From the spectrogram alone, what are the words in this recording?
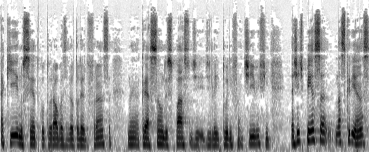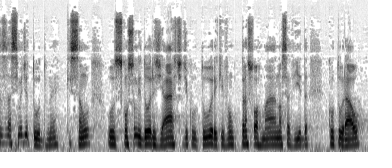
aqui no Centro Cultural Brasileiro Toledo França, né? A criação do espaço de, de leitura infantil, enfim, a gente pensa nas crianças acima de tudo, né? que são os consumidores de arte, de cultura que vão transformar a nossa vida cultural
